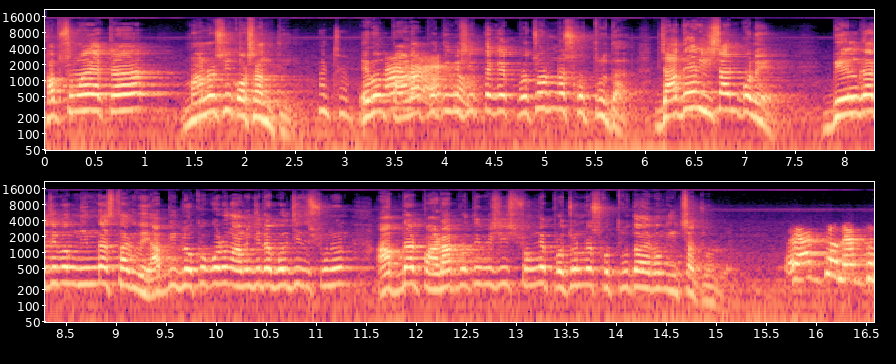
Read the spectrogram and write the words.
সবসময় একটা মানসিক অশান্তি আচ্ছা। এবং পাড়া প্রতিবেশীর থেকে প্রচণ্ড শত্রুতা। যাদের ঈশান কোণে বেল গাছ এবং নিম গাছ থাকবে আপনি লক্ষ্য করুন আমি যেটা বলছি শুনুন আপনার পাড়া প্রতিবেশীর সঙ্গে প্রচণ্ড শত্রুতা এবং ঈর্ষা চলবে। একদম একদম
